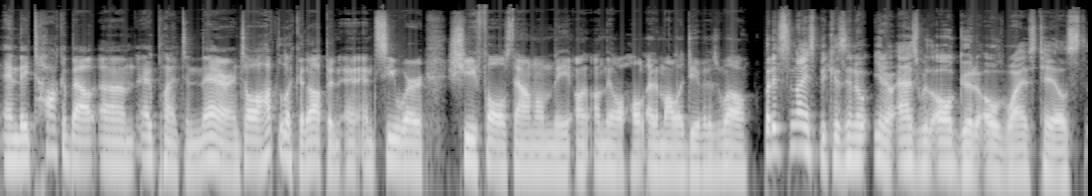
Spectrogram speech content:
and they talk about um, eggplant in there. And so I'll have to look it up and, and, and see where she falls down on the on, on the whole etymology of it as well. But it's nice because, you know, you know, as with all good old wives' tales,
